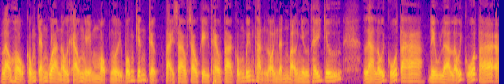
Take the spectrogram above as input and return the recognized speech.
Lão Hồ cũng chẳng qua nổi khảo nghiệm một người vốn chính trực, tại sao sau khi theo ta cũng biến thành loại nịnh bợ như thế chứ? Là lỗi của ta, đều là lỗi của ta.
